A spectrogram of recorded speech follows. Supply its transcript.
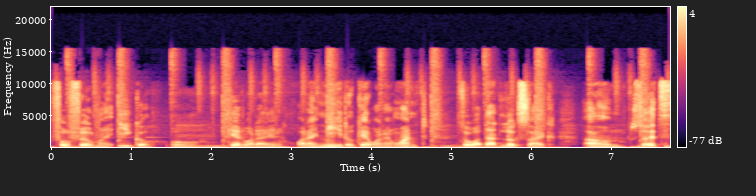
fulfill my ego or mm. get what I what I need or get what I want. Mm. So what that looks like, um, so it's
